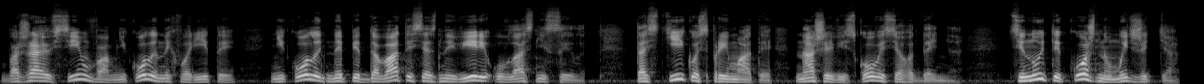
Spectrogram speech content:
Бажаю всім вам ніколи не хворіти, ніколи не піддаватися зневірі у власні сили та стійко сприймати наше військове сьогодення. Цінуйте кожну мить життя.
